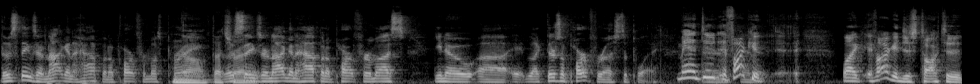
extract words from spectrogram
those things are not going to happen apart from us praying. No, that's those right. things are not going to happen apart from us. You know, uh, it, like there's a part for us to play. Man, dude, if I could, like, if I could just talk to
